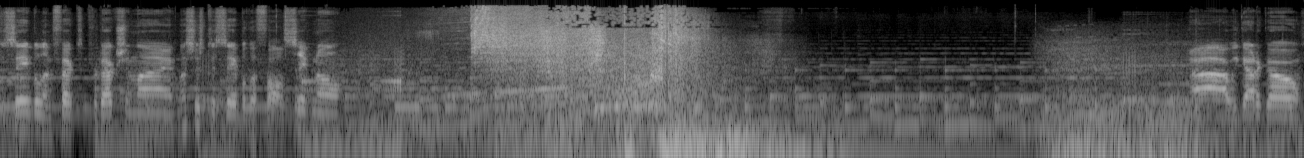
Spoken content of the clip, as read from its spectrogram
Disable infected production line. Let's just disable the false signal. Ah, we gotta go.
